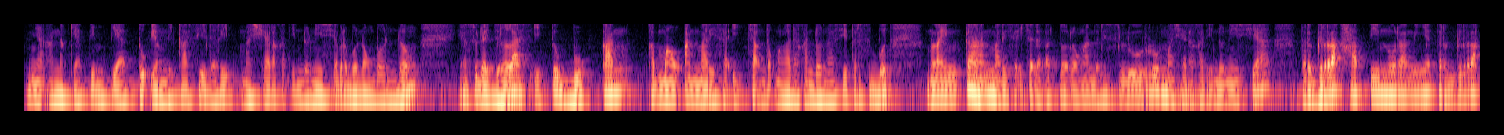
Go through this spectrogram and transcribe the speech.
banyaknya anak yatim piatu yang dikasih dari masyarakat Indonesia berbondong-bondong yang sudah jelas itu bukan kemauan Marisa Ica untuk mengadakan donasi tersebut melainkan Marisa Ica dapat dorongan dari seluruh masyarakat Indonesia tergerak hati nuraninya tergerak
